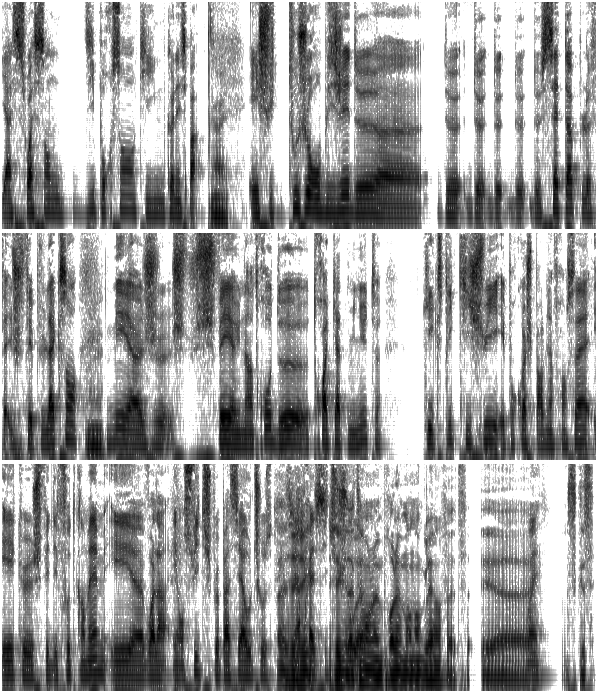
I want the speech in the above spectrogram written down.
y a 70% qui me connaissent pas Ouais. et je suis toujours obligé de euh, de de de de, de set up le fait je fais plus l'accent mais euh, je, je fais une intro de 3 4 minutes qui explique qui je suis et pourquoi je parle bien français et que je fais des fautes quand même et euh, voilà. Et ensuite je peux passer à autre chose. Ah, si joues, exactement euh, le même problème en anglais en fait. Et, euh, ouais. Parce que c'est- c'est-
